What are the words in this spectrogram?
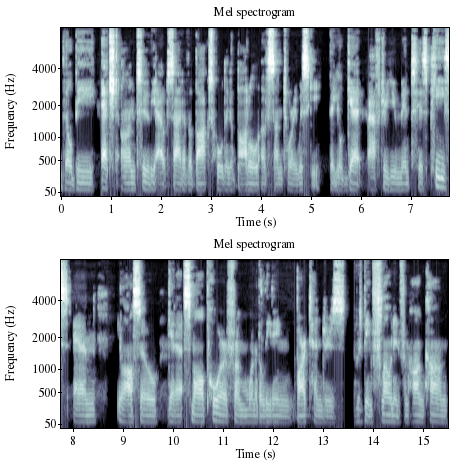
They'll be etched onto the outside of a box holding a bottle of Suntory whiskey that you'll get after you mint his piece and You'll also get a small pour from one of the leading bartenders who's being flown in from Hong Kong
